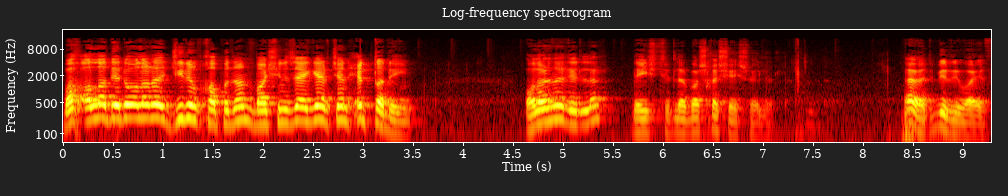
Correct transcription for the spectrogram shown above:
Bak Allah dedi onlara girin kapıdan başınıza egerken hitta deyin. Onlar ne dediler? Değiştirdiler. Başka şey söylediler. Evet bir rivayet.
